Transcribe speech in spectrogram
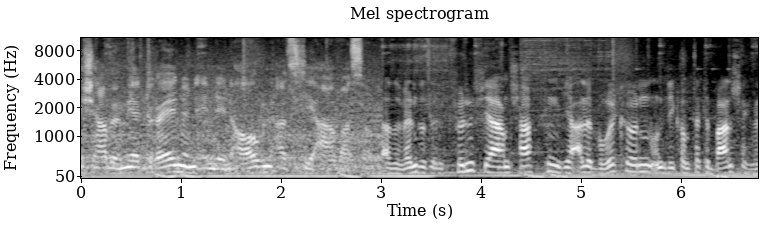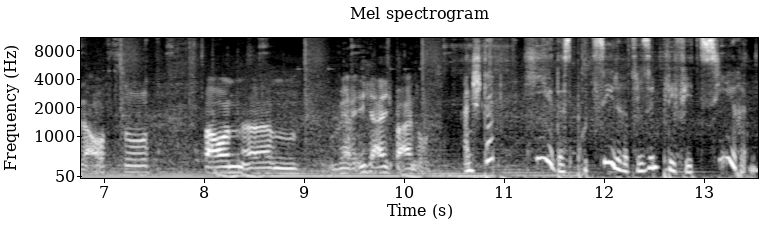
ich habe mehr Tränen in den Augen als die A-Wasser. Also wenn sie es in fünf Jahren schaffen, hier alle Brücken und die komplette Bahnstrecke wieder aufzubauen, ähm, wäre ich eigentlich beeindruckt. Anstatt hier das Prozedere zu simplifizieren,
